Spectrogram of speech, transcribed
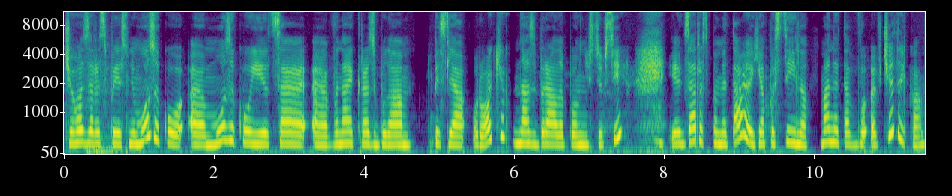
Чого зараз поясню музику? Е, музику, і це е, вона якраз була. Після уроків нас збирали повністю всі. І як зараз пам'ятаю, я постійно в мене та вчителька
